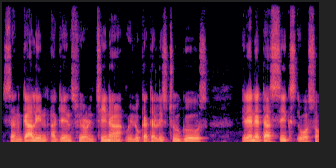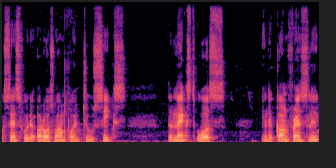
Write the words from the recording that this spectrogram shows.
St. Gallen against Fiorentina. We look at the least two goals. It ended at 6. It was successful. The other was 1.26. The next was in the Conference League,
